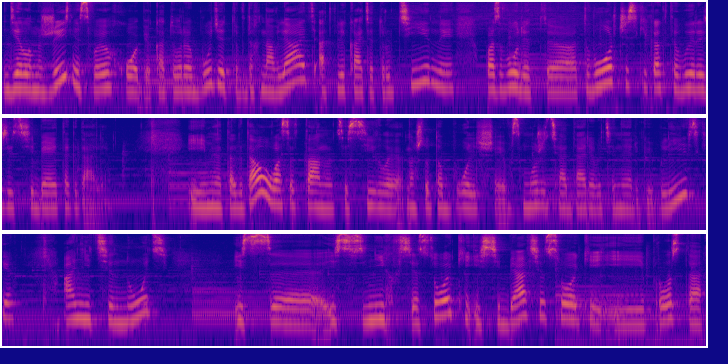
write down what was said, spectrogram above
делом жизни свое хобби, которое будет вдохновлять, отвлекать от рутины, позволит э, творчески как-то выразить себя и так далее. И именно тогда у вас останутся силы на что-то большее, и вы сможете одаривать энергию близких, а не тянуть из, э, из них все соки, из себя все соки, и просто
